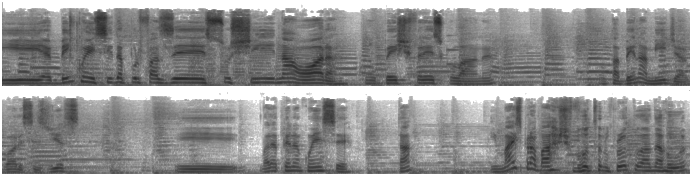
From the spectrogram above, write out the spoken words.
que é bem conhecida por fazer sushi na hora, com o peixe fresco lá, né? Então tá bem na mídia agora esses dias. E vale a pena conhecer, tá? E mais para baixo, voltando pro outro lado da rua,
